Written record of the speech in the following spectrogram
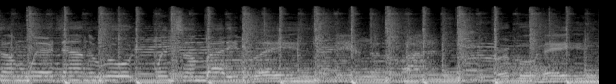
somewhere down the road when somebody plays the purple haze.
